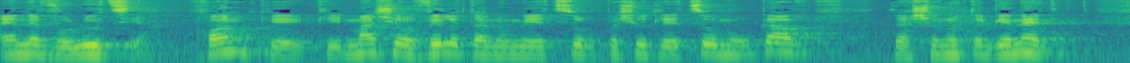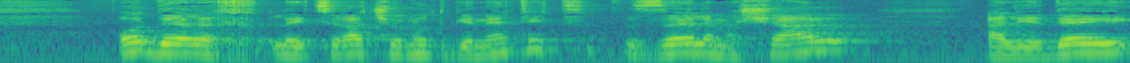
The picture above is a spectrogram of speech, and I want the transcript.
אין אבולוציה, נכון? כי, כי מה שהוביל אותנו מיצור פשוט ליצור מורכב זה השונות הגנטית. עוד דרך ליצירת שונות גנטית זה למשל על ידי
